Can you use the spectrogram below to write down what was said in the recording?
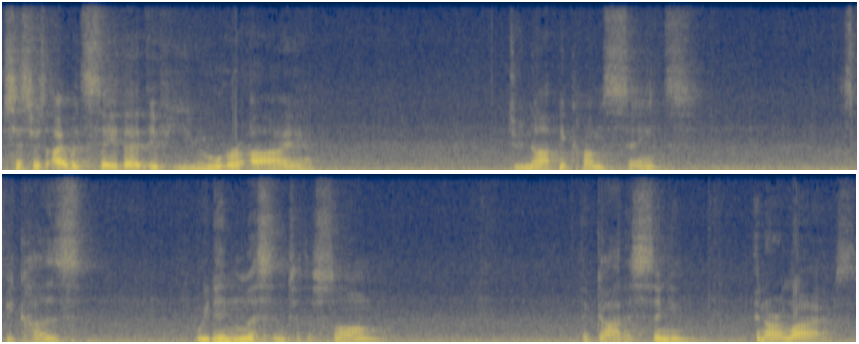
sisters, I would say that if you or I do not become saints, it's because we didn't listen to the song that God is singing in our lives.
